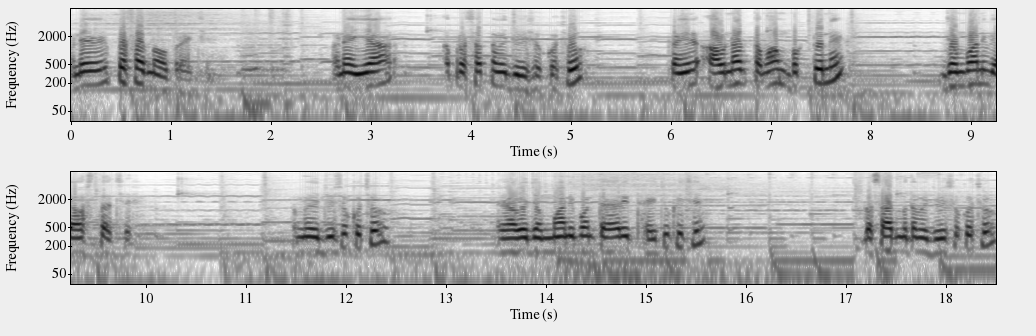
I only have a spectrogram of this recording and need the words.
અને પ્રસાદમાં વપરાય છે. અને અહીંયા આ પ્રસાદ તમે જોઈ શકો છો કે અહીં આવનાર તમામ ભક્તોને જમવાની વ્યવસ્થા છે. તમે જોઈ શકો છો અહીંયા હવે જમવાની પણ તૈયારી થઈ ચૂકી છે. પ્રસાદમાં તમે જોઈ શકો છો.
